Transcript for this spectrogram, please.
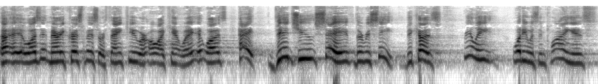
Uh, it wasn't Merry Christmas or thank you or oh, I can't wait. It was, Hey, did you save the receipt? Because really, what he was implying is,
